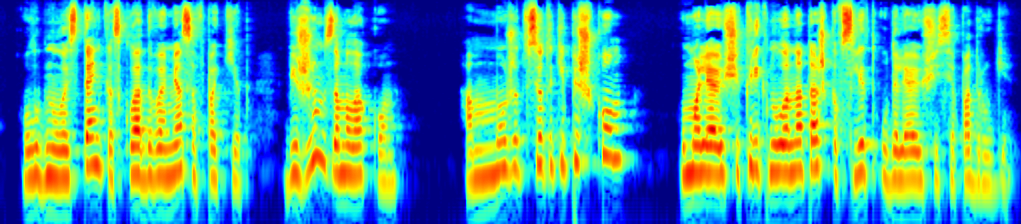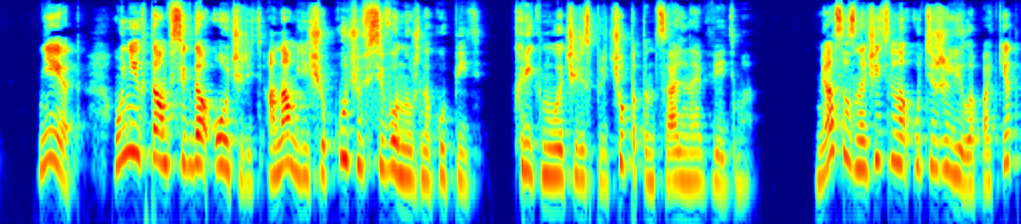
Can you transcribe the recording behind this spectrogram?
– улыбнулась Танька, складывая мясо в пакет. «Бежим за молоком». «А может, все-таки пешком?» – умоляюще крикнула Наташка вслед удаляющейся подруге. «Нет, у них там всегда очередь, а нам еще кучу всего нужно купить», – крикнула через плечо потенциальная ведьма. Мясо значительно утяжелило пакет,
